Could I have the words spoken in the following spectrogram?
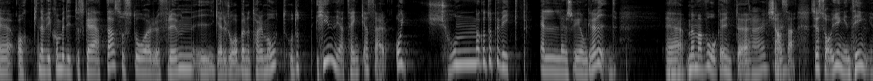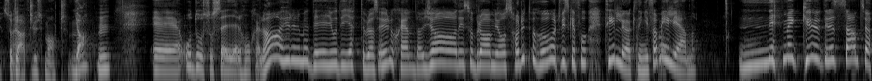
Eh, och när vi kommer dit och ska äta så står frun i garderoben och tar emot. Och då hinner jag tänka så här, oj, hon har gått upp i vikt eller så är hon gravid. Eh, men man vågar ju inte Nej, chansa. Så jag sa ju ingenting såklart. Du är smart. Mm. Ja. Mm. Eh, och då så säger hon själv, ah, hur är det med dig? Jo, det är jättebra. Så, hur är det själv då? Ja, det är så bra med oss. Har du inte hört? Vi ska få tillökning i familjen. Nej men gud, är det sant? Så jag,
